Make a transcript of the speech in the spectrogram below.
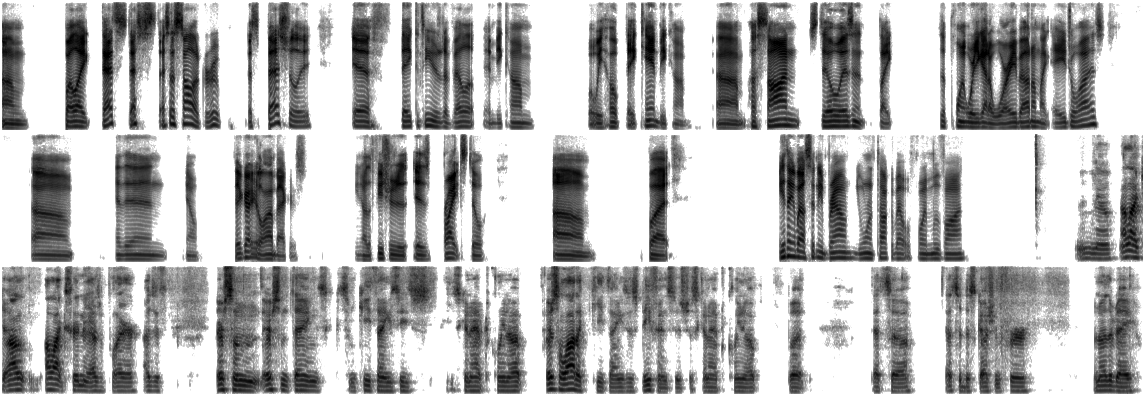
Um, but like that's that's that's a solid group, especially if they continue to develop and become what we hope they can become. Um, Haason still isn't like the point where you got to worry about him like age wise. Um, and then you know figure out your linebackers. You know the future is bright still. Um, but anything about Sydney Brown you want to talk about before we move on? No, I like I I like Sydney as a player. I just there's some there's some things, some key things he's he's gonna have to clean up. There's a lot of key things. His defense is just gonna have to clean up, but that's a that's a discussion for another day.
